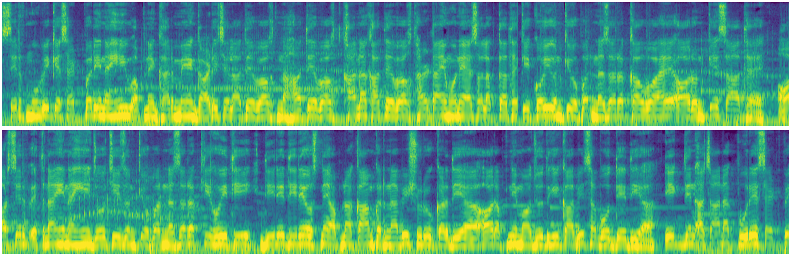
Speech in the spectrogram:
सिर्फ़ मूवी के सेट पर ही नहीं, अपने घर में गाड़ी चलाते वक्त, नहाते वक्त, खाना खाते वक्त हर टाइम उन्हें ऐसा लगता था कि कोई उनके ऊपर नज़र रखा हुआ है और उनके साथ है। और सिर्फ़ इतना ही नहीं, जो चीज़ उनके ऊपर नज़र रखी हुई थी धीरे धीरे उसने अपना काम करना भी शुरू कर दिया और अपनी मौजूदगी का भी सबूत दे दिया। एक दिन अचानक पूरे सेट पे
